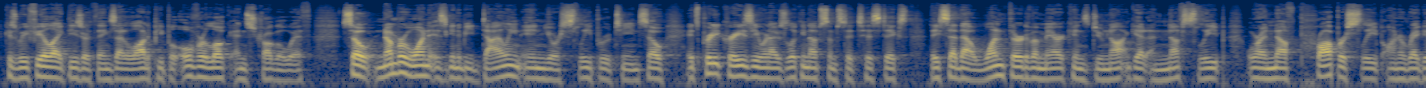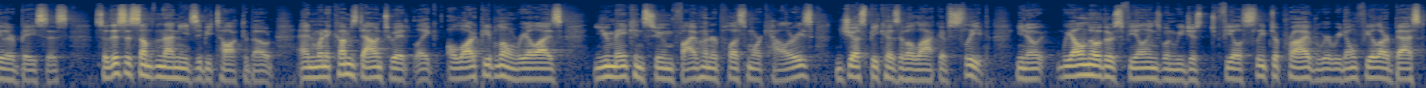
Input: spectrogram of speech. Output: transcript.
because we feel like these are things that a lot of people overlook and struggle with. So number one is going to be dialing in your sleep routine. So it's pretty crazy when I was looking up some statistics, they said that one third of Americans do not get enough sleep or enough proper sleep on a regular basis. So this is something that needs to be talked about. And when it comes down to it, like a lot of people don't realize you may consume 500 plus more calories just because of a lack of sleep. You know, we all know those feelings when we just feel sleep deprived, where we don't feel our best.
